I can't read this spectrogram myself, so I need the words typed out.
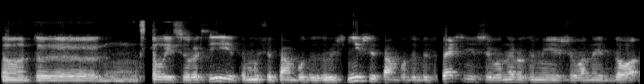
от, е, столицю Росії, тому що там буде зручніше, там буде безпечніше. Вони розуміють, що вони до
